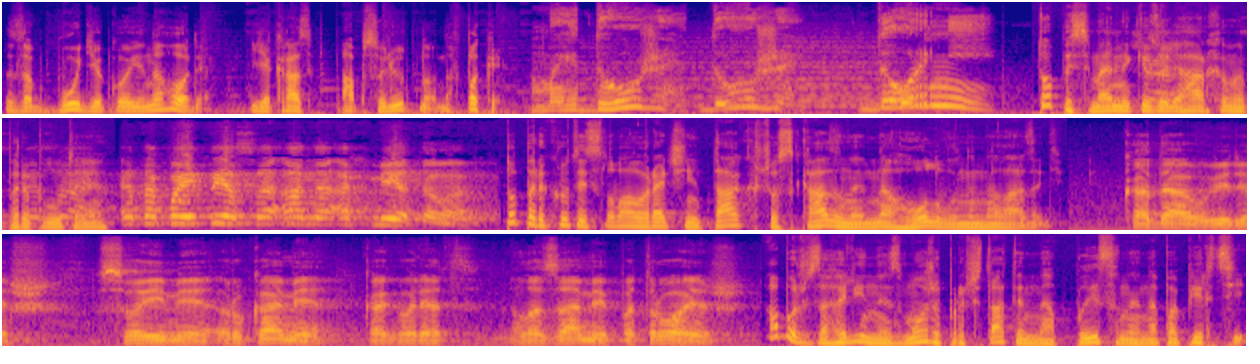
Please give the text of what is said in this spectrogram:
за будь-якої нагоди. Якраз абсолютно навпаки. Ми дуже, дуже дурні. То письменники з олігархами переплутає, Це поетеса Анна Ахметова. то перекрутить слова у реченні так, що сказане на голову не налазить. Когда увидишь своими руками, как говорят, глазами потрогаешь, Або ж взагалі не зможе прочитати написане на папірці.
